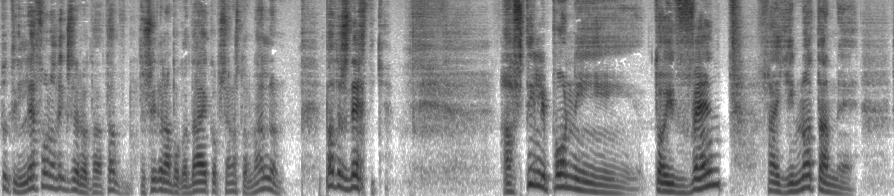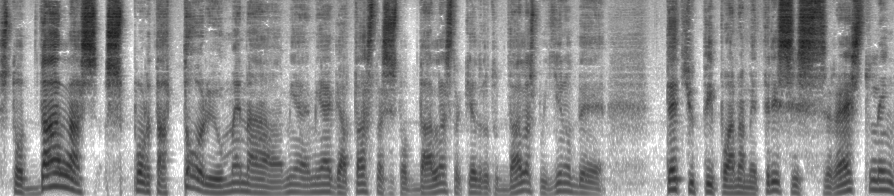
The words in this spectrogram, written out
το τηλέφωνο, δεν ξέρω, τους είδαν από κοντά, έκοψε ένας τον άλλον. Πάντως δέχτηκε. Αυτή λοιπόν η, το event θα γινόταν στο Dallas Sportatorium, ένα, μια, μια εγκατάσταση στο Dallas, στο κέντρο του Dallas που γίνονται τέτοιου τύπου αναμετρήσεις wrestling,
